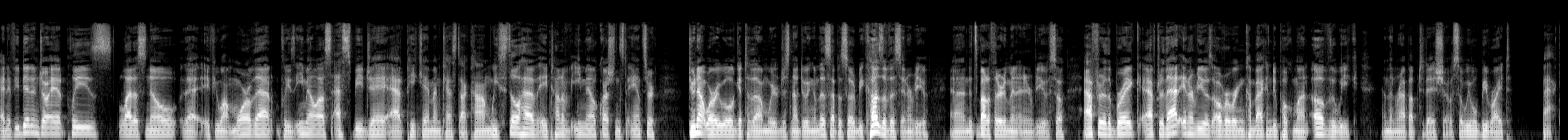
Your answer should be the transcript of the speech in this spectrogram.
And if you did enjoy it, please let us know that if you want more of that, please email us sbj at pkmncast.com. We still have a ton of email questions to answer. Do not worry, we will get to them. We're just not doing them this episode because of this interview. And it's about a 30 minute interview. So after the break, after that interview is over, we're going to come back and do Pokemon of the week and then wrap up today's show. So we will be right back.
